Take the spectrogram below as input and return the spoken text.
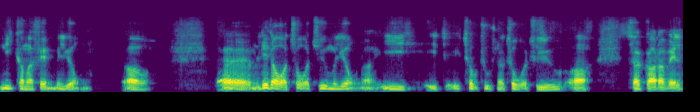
9,5 millioner. Og øh, lidt over 22 millioner i, i, i 2022, og så godt og vel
